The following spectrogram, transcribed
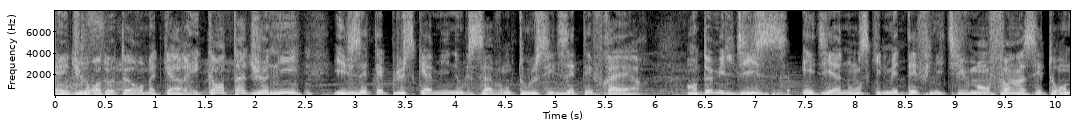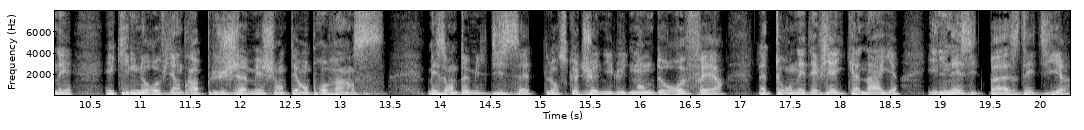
avait du droit d'auteur au mètre carré. Quant à Johnny, ils étaient plus qu'amis, nous le savons tous, ils étaient frères. En 2010, Eddie annonce qu'il met définitivement fin à ses tournées et qu'il ne reviendra plus jamais chanter en province. Mais en 2017, lorsque Johnny lui demande de refaire la tournée des vieilles canailles, il n'hésite pas à se dédire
